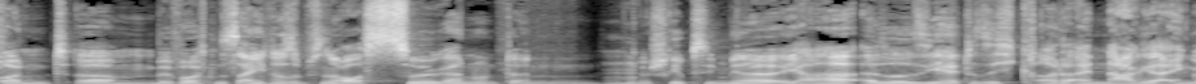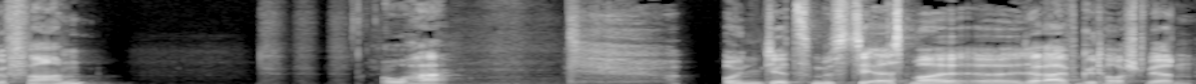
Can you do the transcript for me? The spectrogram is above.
Und ähm, wir wollten es eigentlich noch so ein bisschen rauszögern und dann Mhm. schrieb sie mir, ja, also sie hätte sich gerade einen Nagel eingefahren Oha. und jetzt müsste erstmal äh, der Reifen getauscht werden.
